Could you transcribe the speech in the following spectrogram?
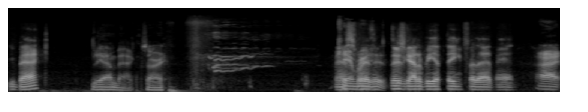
You back? Yeah i'm back. Sorry. Man, I swear there, has got to be a thing for that, man. All right,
